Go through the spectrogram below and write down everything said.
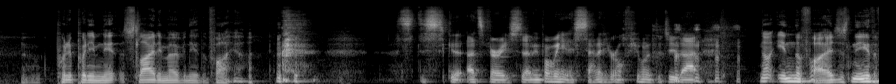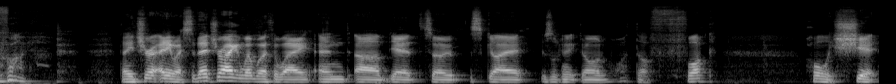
put it put him near slide him over near the fire. That's, disg- that's very disturbing. Probably need a sanity roll if you wanted to do that. Not in the fire, just near the fire. They dra- anyway, so they're dragging Wentworth away, and um, yeah, so this guy is looking at, going, "What the fuck? Holy shit!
